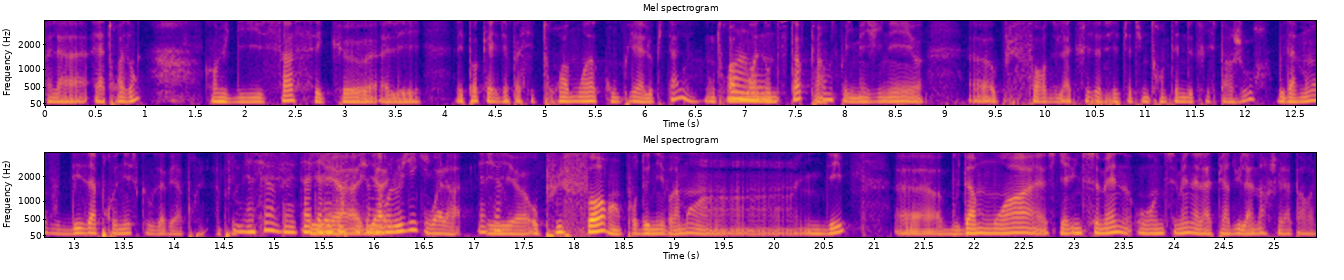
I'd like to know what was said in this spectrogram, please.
Elle a, elle a 3 ans. Quand je dis ça, c'est que elle est, à l'époque, elle a déjà passé 3 mois complets à l'hôpital. Donc 3 Waouh. mois non-stop. Vous pouvez imaginer, euh, au plus fort de la crise, elle faisait peut-être une trentaine de crises par jour. Au bout d'un moment, vous désapprenez ce que vous avez appris. Bien sûr, bah, ça a des Et, euh, répercussions a- neurologiques. Voilà. Bien et sûr. euh, au plus fort, hein, pour donner vraiment un- une idée, euh, au bout d'un mois, euh, il y a une semaine, ou en une semaine, elle a perdu la marche et la parole.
